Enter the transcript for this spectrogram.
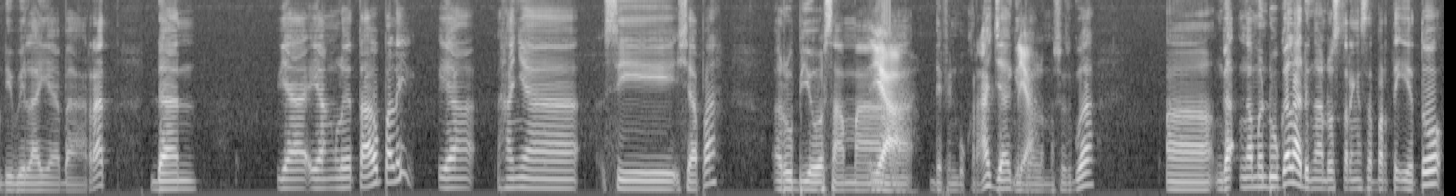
di wilayah barat dan ya yang lo tahu paling ya hanya si siapa? Rubio sama Iya. Devin Booker aja gitu Iya. loh. Maksud gua eh, nggak nggak menduga lah dengan roster yang seperti itu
